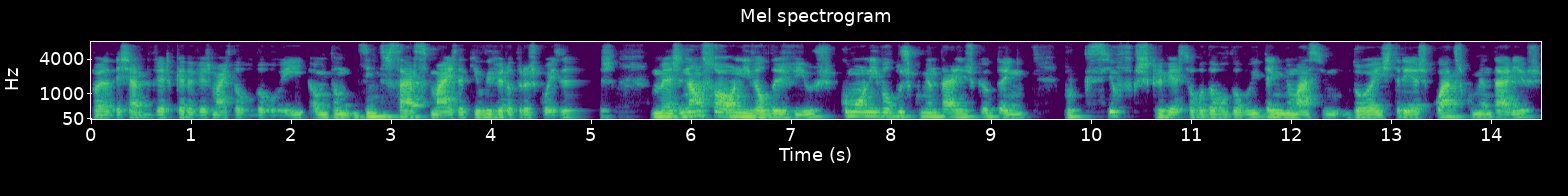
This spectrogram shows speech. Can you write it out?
para deixar de ver cada vez mais WWE ou então desinteressar-se mais daquilo e ver outras coisas, mas não só ao nível das views, como ao nível dos comentários que eu tenho. Porque se eu escrever sobre a WWE, tenho no máximo dois, três, quatro comentários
